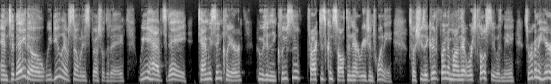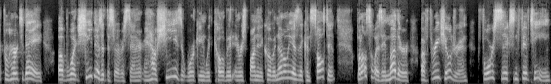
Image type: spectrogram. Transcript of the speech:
And today, though, we do have somebody special today. We have today Tammy Sinclair, who's an inclusive practice consultant at Region 20. So she's a good friend of mine that works closely with me. So we're going to hear from her today of what she does at the service center and how she is working with COVID and responding to COVID, not only as a consultant, but also as a mother of three children, four, six, and 15.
